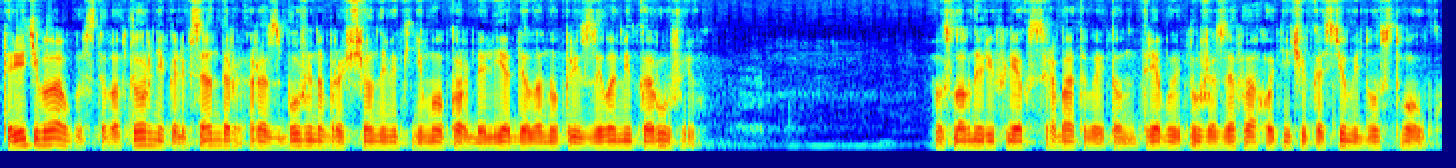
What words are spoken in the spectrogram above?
Третьего августа, во вторник, Александр разбужен обращенными к нему Корделье Делано призывами к оружию. Условный рефлекс срабатывает, он требует у Жозефа охотничий костюм и двустволку.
